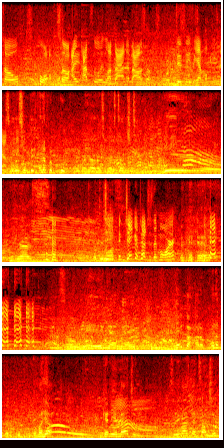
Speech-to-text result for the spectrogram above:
so cool. So I absolutely love that about Disney's Animal Kingdom. So this will be elephant poop over here that you guys touched. Yeah. Yes. But you must- Jacob touches it more Yeah, so we can make paper out of elephant poop over here. Can you imagine? So you guys can touch it.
